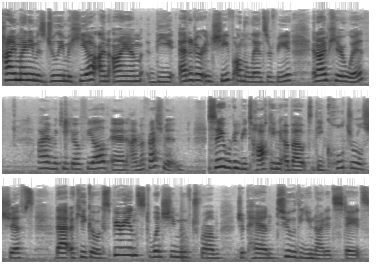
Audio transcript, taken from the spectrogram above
Hi, my name is Julie Mejia, and I am the editor in chief on the Lancer feed, and I'm here with. Hi, I'm Akiko Field, and I'm a freshman. Today, we're going to be talking about the cultural shifts that Akiko experienced when she moved from Japan to the United States.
